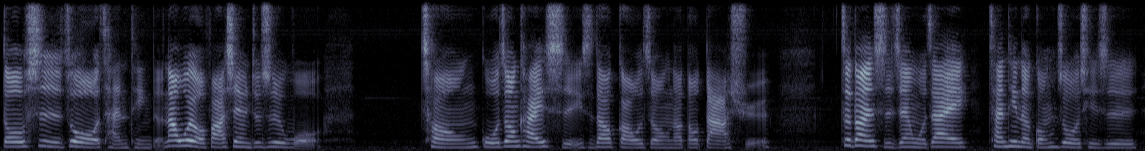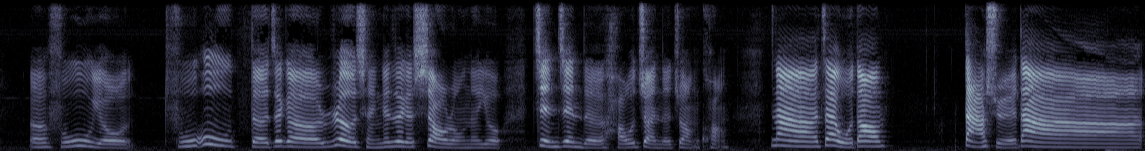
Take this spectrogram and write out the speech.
都是做餐厅的。那我有发现，就是我从国中开始一直到高中，然后到大学这段时间，我在餐厅的工作，其实呃服务有服务的这个热忱跟这个笑容呢，有渐渐的好转的状况。那在我到大学大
